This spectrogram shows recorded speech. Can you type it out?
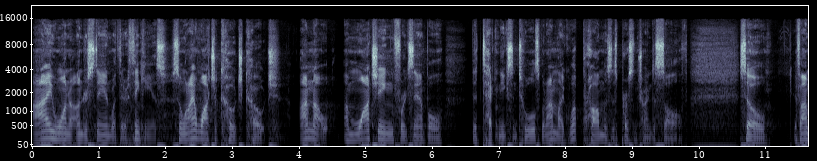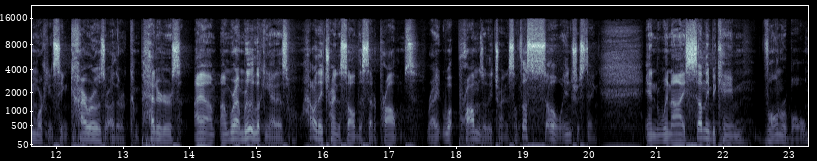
I, I want to understand what their thinking is. So when I watch a coach coach, I'm not. I'm watching, for example, the techniques and tools, but I'm like, what problem is this person trying to solve? So if I'm working seeing Kairos or other competitors, I am I'm, what I'm really looking at is how are they trying to solve this set of problems, right? What problems are they trying to solve? That's so interesting. And when I suddenly became vulnerable,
